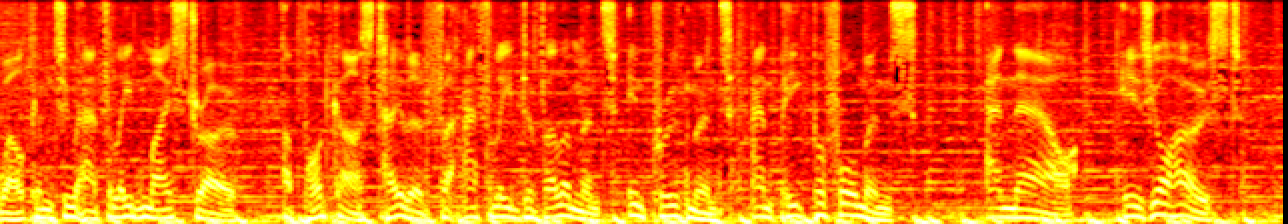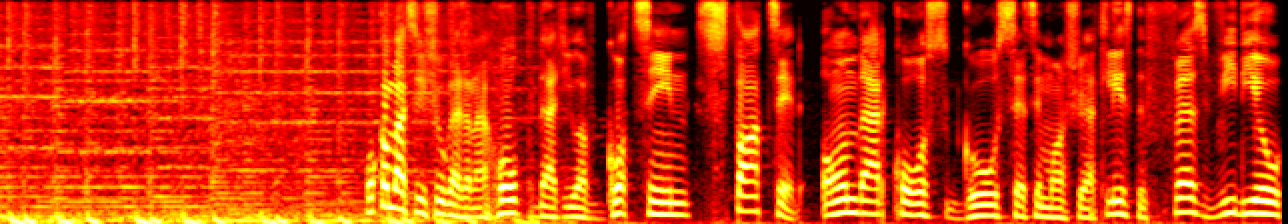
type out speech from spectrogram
Welcome to Athlete Maestro, a podcast tailored for athlete development, improvement, and peak performance. And now, here's your host, Welcome back to the show, guys, and I hope that you have gotten started on that course Goal Setting Mastery. At least the first video,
